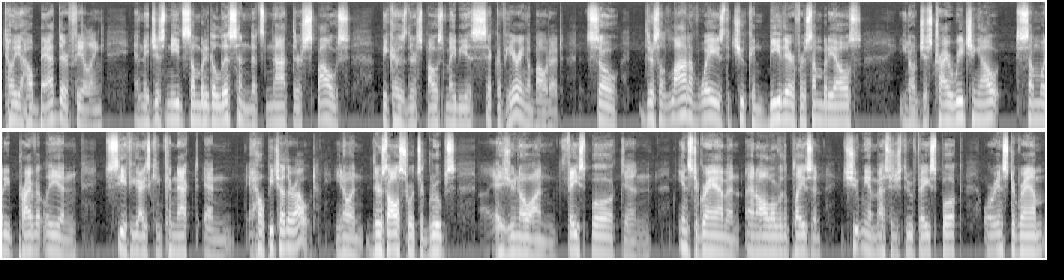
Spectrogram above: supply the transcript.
tell you how bad they're feeling, and they just need somebody to listen that's not their spouse because their spouse maybe is sick of hearing about it. So there's a lot of ways that you can be there for somebody else. You know, just try reaching out to somebody privately and see if you guys can connect and help each other out. You know, and there's all sorts of groups, uh, as you know, on Facebook and Instagram and, and all over the place. And shoot me a message through Facebook or Instagram.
